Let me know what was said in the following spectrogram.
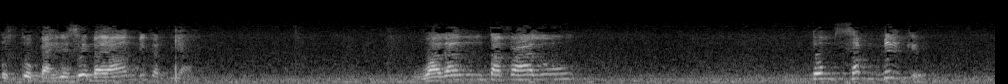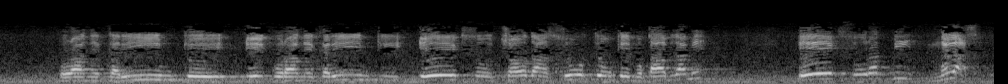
اس کو پہلے سے بیان بھی کر دیا۔ ولن تفالو تم سب مل کے قرآن کریم کے ایک قرآن کریم کی ایک سو چودہ صورتوں کے مقابلہ میں ایک صورت بھی نہ لا سکتے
